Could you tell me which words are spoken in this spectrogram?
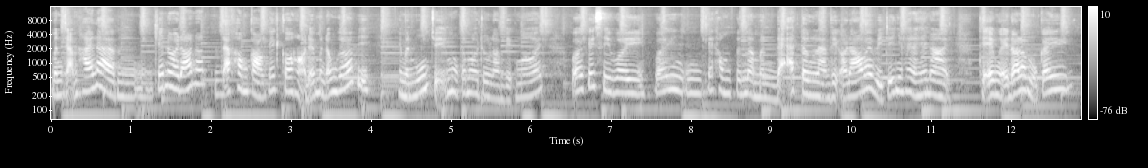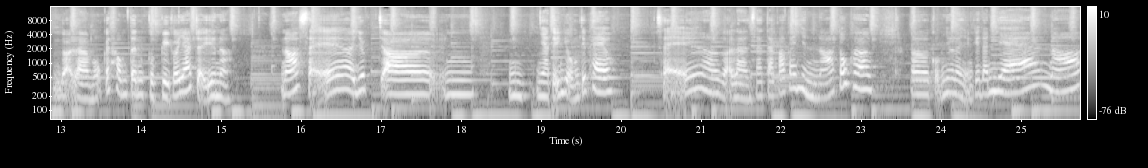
mình cảm thấy là cái nơi đó nó đã không còn cái cơ hội để mình đóng góp đi, thì mình muốn chuyển một cái môi trường làm việc mới với cái CV với cái thông tin là mình đã từng làm việc ở đó với vị trí như thế này thế này. Thì em nghĩ đó là một cái, gọi là, một cái thông tin cực kỳ có giá trị nè. Nó sẽ giúp cho nhà tuyển dụng tiếp theo sẽ ờ, gọi là, sao ta, có cái nhìn nó tốt hơn ờ, cũng như là những cái đánh giá nó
